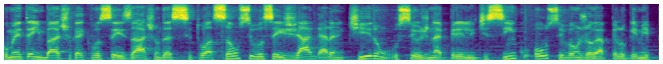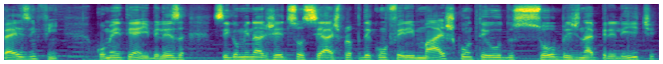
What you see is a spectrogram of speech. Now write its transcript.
Comentem aí embaixo o que é que vocês acham dessa situação, se vocês já garantiram o seu Sniper Elite 5 ou se vão jogar pelo Game Pass, enfim. Comentem aí, beleza? Sigam-me nas redes sociais para poder conferir mais conteúdo sobre Sniper Elite.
